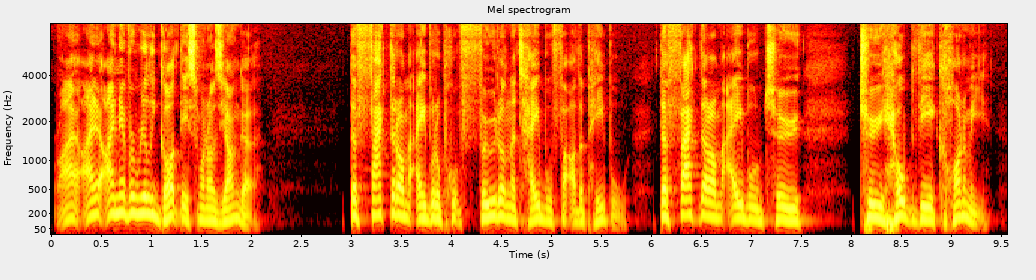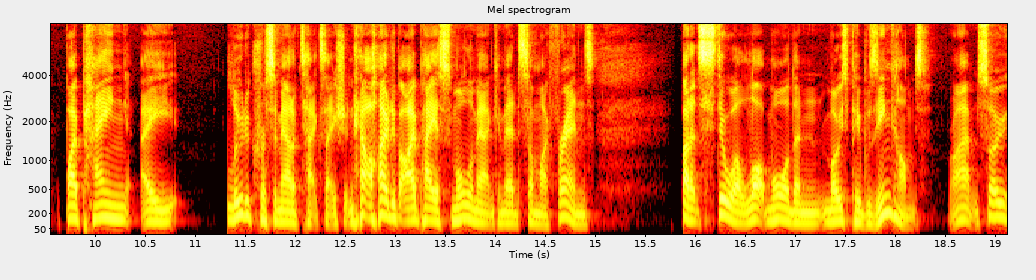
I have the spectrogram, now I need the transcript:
Right? I, I never really got this when I was younger. The fact that I'm able to put food on the table for other people, the fact that I'm able to to help the economy by paying a ludicrous amount of taxation. Now I, I pay a small amount compared to some of my friends, but it's still a lot more than most people's incomes, right? So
